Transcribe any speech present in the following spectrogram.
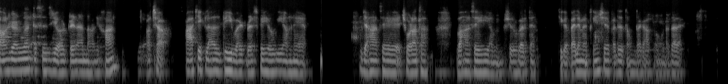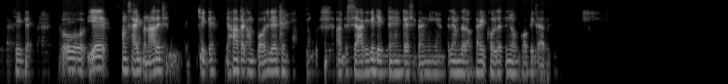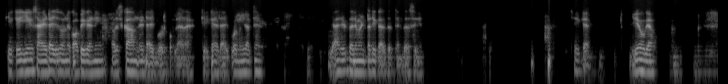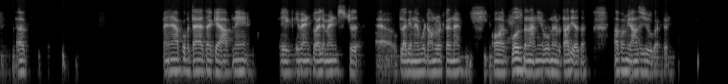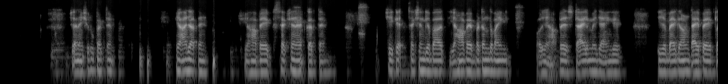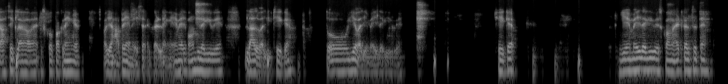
Everyone this is your trainer Nani Khan अच्छा आज की क्लास भी वर्डप्रेस पे ही होगी। हमने जहाँ से छोड़ा था, वहाँ से ही हम शुरू करते हैं। ठीक है, पहले मैं स्क्रीन शेयर कर देता हूँ ताकि आप लोगों को नज़र आए ठीक है तो ये हम साइट बना रहे थे। ठीक है, यहाँ तक हम पहुँच गए थे। अब इससे आगे के देखते हैं कैसे करनी है। पहले हम जरा साइट खोल लेते हैं जो हम कॉपी कर रहे हैं। ठीक है, ये साइट है जिसको हमने कॉपी करनी है और इसका हमने डैशबोर्ड खोल लेना है, ठीक है? डैशबोर्ड में जाते हैं। यार एलिमेंटरी कर देते हैं जैसे ही। ठीक है, ये हो गया। अब मैंने आपको बताया था कि आपने एक इवेंट टू एलिमेंट्स जो प्लगइन है वो डाउनलोड करना है और पोस्ट बनानी है, वो मैंने बता दिया था। अब हम यहाँ से शुरू करते हैं। चलें, शुरू करते हैं। यहाँ जाते हैं। यहाँ पे एक सेक्शन ऐड करते हैं। ठीक है सेक्शन के बाद यहाँ पे बटन दबाएँगे और यहाँ पे स्टाइल में जाएँगे। ये जो बैकग्राउंड टाइप है क्लासिक लगा हुआ है, इसको पकड़ेंगे और यहाँ पे इमेज सेलेक्ट कर लेंगे। इमेज कौन सी लगी हुई है? लाल वाली, ठीक है। तो ये वाली इमेज लगी हुई है। ठीक है। ये इमेज लगी हुई है, इसको हम ऐड कर देते हैं।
